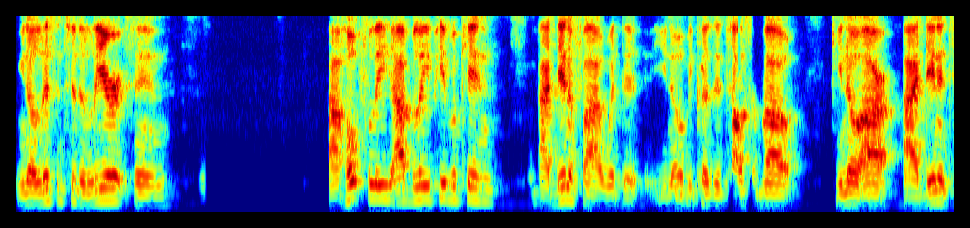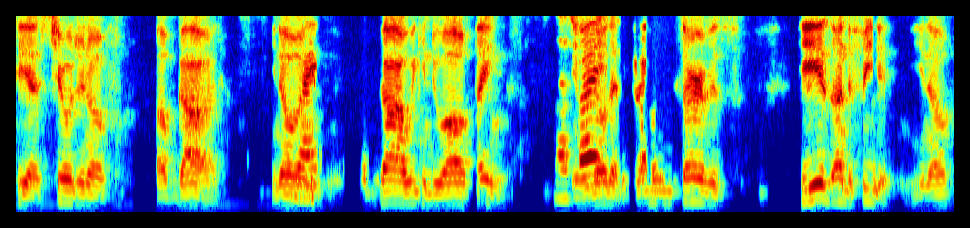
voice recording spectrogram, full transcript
you know, listen to the lyrics. And I hopefully I believe people can identify with it, you know, because it talks about you know our identity as children of of God. You know, right. God we can do all things. That's and right. We know that the God we serve is He is undefeated. You know,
